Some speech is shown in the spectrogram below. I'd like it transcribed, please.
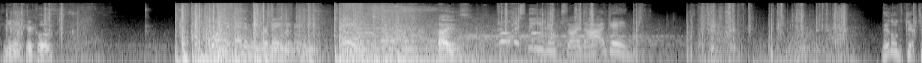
Can you anchor close? One enemy remaining. Hey, Nice! Try that again. They don't get to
